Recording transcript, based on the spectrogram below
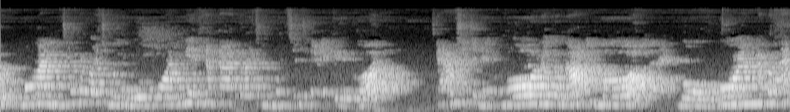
រូបមាន់អញ្ចឹងគាត់ជាមួយរូបមាន់នេះថាតើត្រូវជាមួយជាអ្នកឯគេគាត់ចាជាអ្នកម៉ូណាគាត់ណាម៉ូម៉ូមាន់ណាគាត់ណា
